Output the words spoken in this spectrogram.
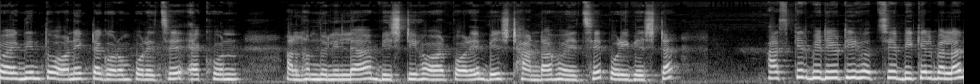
কয়েকদিন তো অনেকটা গরম পড়েছে, এখন আলহামদুলিল্লাহ, বৃষ্টি হওয়ার পরে বেশ ঠান্ডা হয়েছে পরিবেশটা। আজকের ভিডিওটি হচ্ছে বিকেলবেলার।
